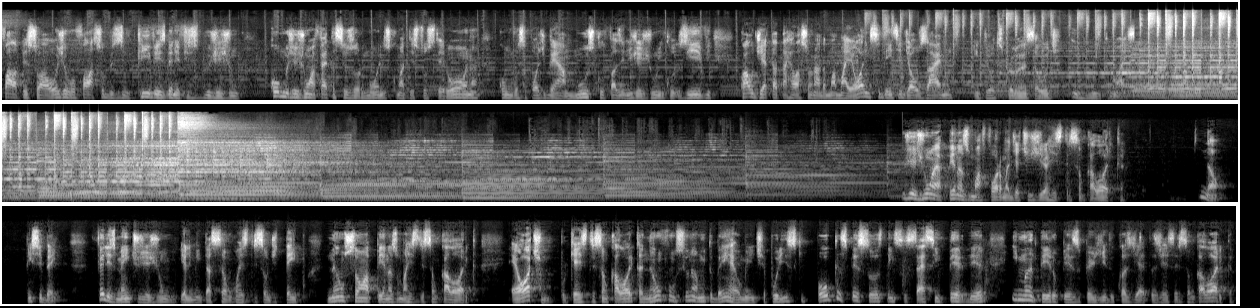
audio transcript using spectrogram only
Fala pessoal, hoje eu vou falar sobre os incríveis benefícios do jejum, como o jejum afeta seus hormônios como a testosterona, como você pode ganhar músculo fazendo jejum, inclusive, qual dieta está relacionada a uma maior incidência de Alzheimer, entre outros problemas de saúde e muito mais. O jejum é apenas uma forma de atingir a restrição calórica? Não. Pense bem. Felizmente, o jejum e alimentação com restrição de tempo não são apenas uma restrição calórica. É ótimo, porque a restrição calórica não funciona muito bem realmente. É por isso que poucas pessoas têm sucesso em perder e manter o peso perdido com as dietas de restrição calórica.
